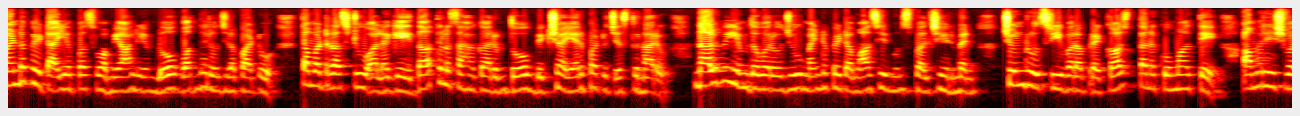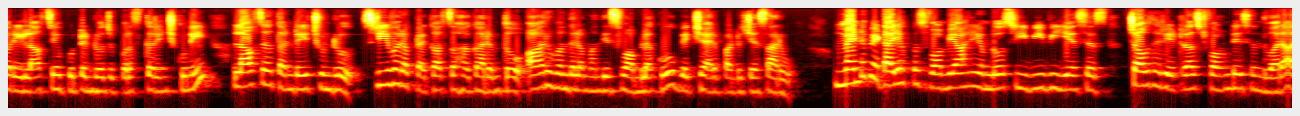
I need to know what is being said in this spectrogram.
మండపేట అయ్యప్ప స్వామి ఆలయంలో వంద రోజుల పాటు తమ ట్రస్టు అలాగే దాతల సహకారంతో భిక్ష ఏర్పాటు చేస్తున్నారు. నలభై ఎనిమిదవ రోజు మెండపేట మాజీ మున్సిపల్ చైర్మన్ చుండ్రు శ్రీవర ప్రకాష్ తన కుమార్తె అమరేశ్వరి లాస్య పుట్టినరోజు పురస్కరించుకుని లాస్య తండ్రి చుండ్రు శ్రీవర ప్రకాష్ సహకారంతో ఆరు వందల మంది స్వాములకు భిక్ష ఏర్పాటు చేశారు. మెండపేట అయ్యప్ప స్వామి ఆలయంలో Shri VVSS Chowdary trust foundation ద్వారా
